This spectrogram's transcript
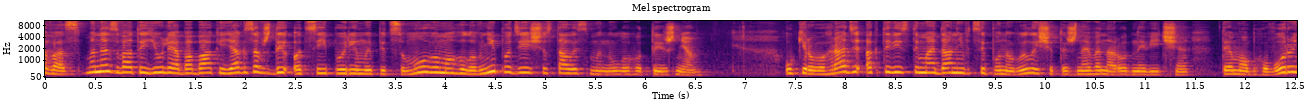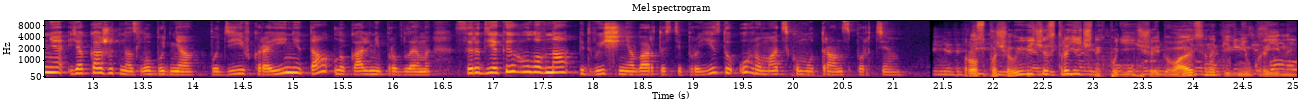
Вітаю вас! Мене звати Юлія Бабак. І як завжди, о цій порі ми підсумовуємо головні події, що стались минулого тижня. У Кіровограді активісти майданівці поновили щотижневе народне віче. Тема обговорення, як кажуть, на злобу дня, події в країні та локальні проблеми, серед яких головна підвищення вартості проїзду у громадському транспорті. Розпочали вічі з трагічних подій, що відбуваються на півдні України.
